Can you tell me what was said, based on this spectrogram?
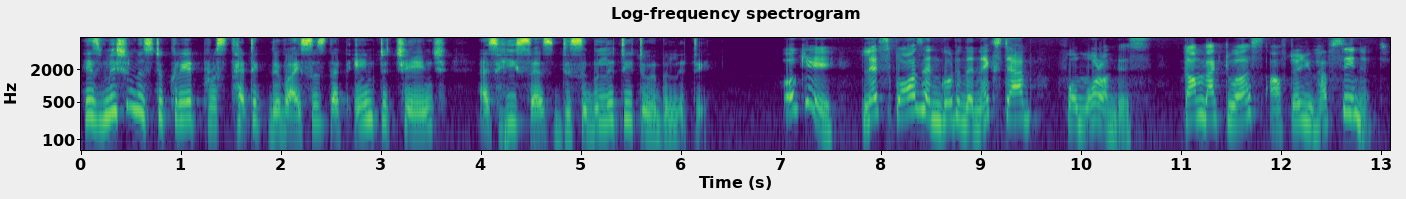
His mission is to create prosthetic devices that aim to change, as he says, disability to ability. Okay, let's pause and go to the next tab for more on this. Come back to us after you have seen it.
